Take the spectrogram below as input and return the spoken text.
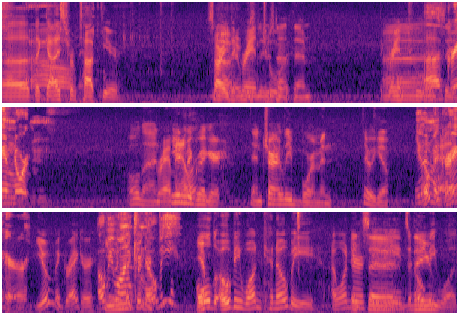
Uh, the guys Oh, from man. Top Gear. Sorry, No, the it was- Grand it was Tour. not them. The Grand Uh, Tour. Uh, Graham Norton. Hold on. Graham Ian Allen? McGregor and Charlie Boorman. There we go. Ewan Okay. McGregor. Ewan McGregor. Obi Wan McGregor. Kenobi. Yep. Old Obi Wan Kenobi. I wonder It's, if he uh, means they- Obi Wan.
